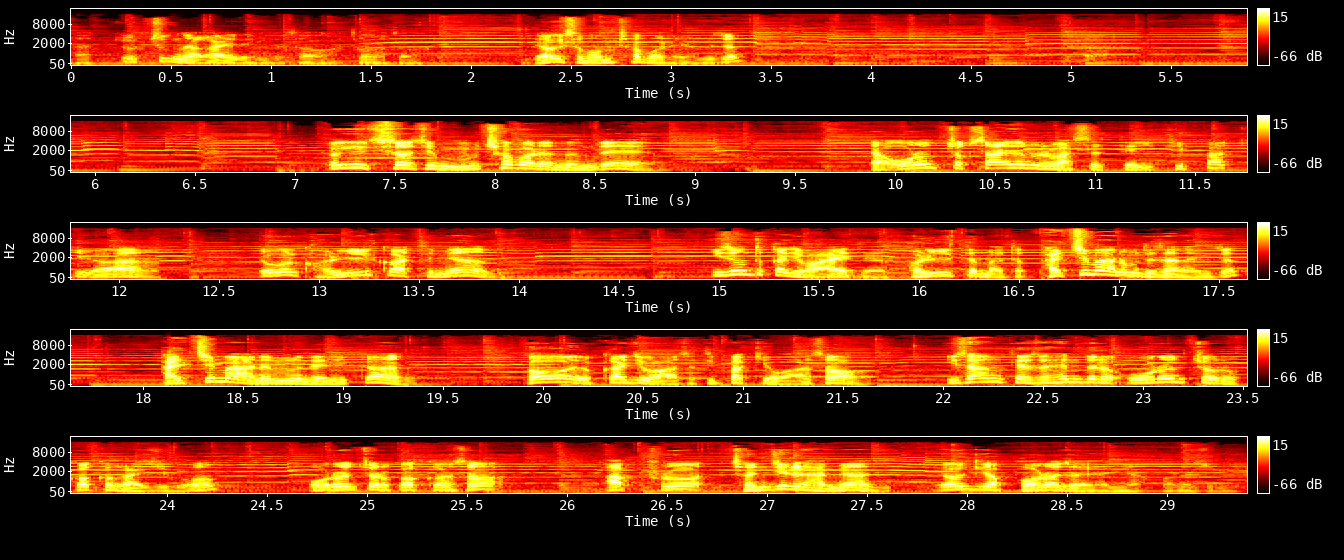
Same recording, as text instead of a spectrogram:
자, 쭉쭉 나가야 됩니다. 더 더, 더. 여기서 멈춰버려요. 그죠? 자, 여기서 지금 멈춰버렸는데 자 오른쪽 사이드미러 봤을 때 이 뒷바퀴가 이걸 걸릴 것 같으면 이 정도까지 와야 돼요. 걸릴 때 말때 밟지만 않으면 되잖아요. 그죠? 밟지만 않으면 되니까 더 여기까지 와서 뒷바퀴 와서 이 상태에서 핸들을 오른쪽으로 꺾어 가지고 오른쪽으로 꺾어서 앞으로 전진을 하면 여기가 벌어져요. 여기가 벌어집니다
